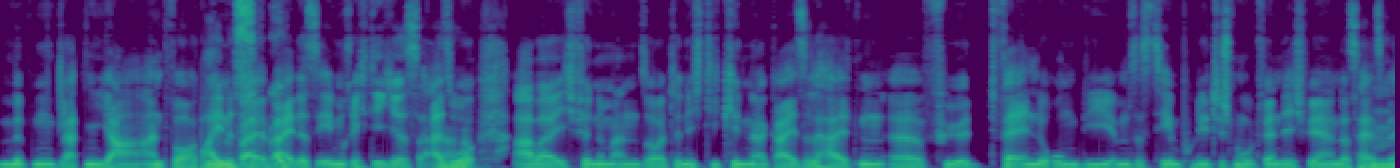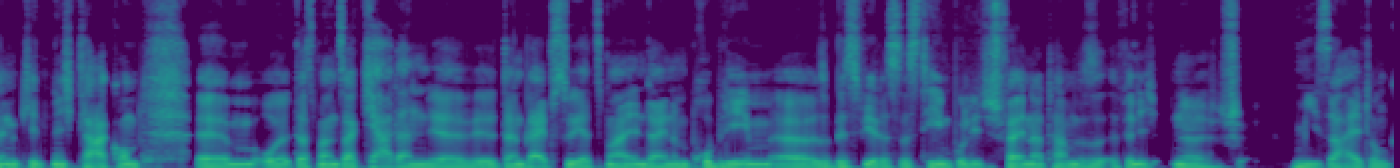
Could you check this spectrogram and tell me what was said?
mit einem glatten Ja antworten, beides. weil beides eben richtig ist. Also, Aha. aber ich finde, man sollte nicht die Kinder Geisel halten äh, für Veränderungen, die im System politisch notwendig wären. Das heißt, mhm. wenn ein Kind nicht klarkommt, ähm, dass man sagt, ja, dann, äh, dann bleibst du jetzt mal in deinem Problem, äh, also bis wir das System politisch verändert haben. Das finde ich eine miese Haltung.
